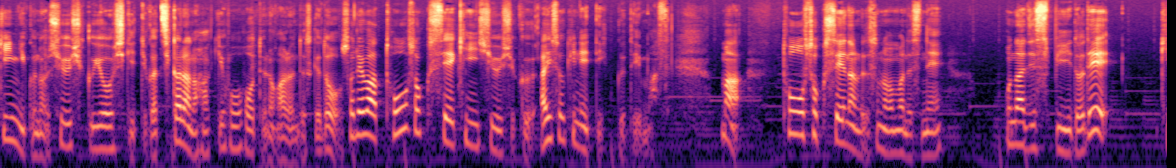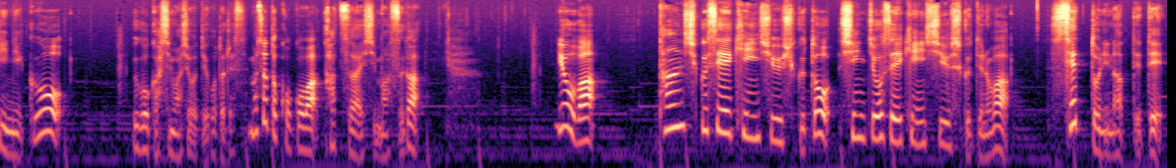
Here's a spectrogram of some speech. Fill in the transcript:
筋肉の収縮様式っていうか力の発揮方法っていうのがあるんですけどそれは等速性筋収縮アイソキネティックと言います。まあ等速性なのでそのままですね同じスピードで筋肉を動かしましょうということです。まあ、ちょっとここは割愛しますが要は短縮性筋収縮と伸長性筋収縮っていうのはセットになってて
